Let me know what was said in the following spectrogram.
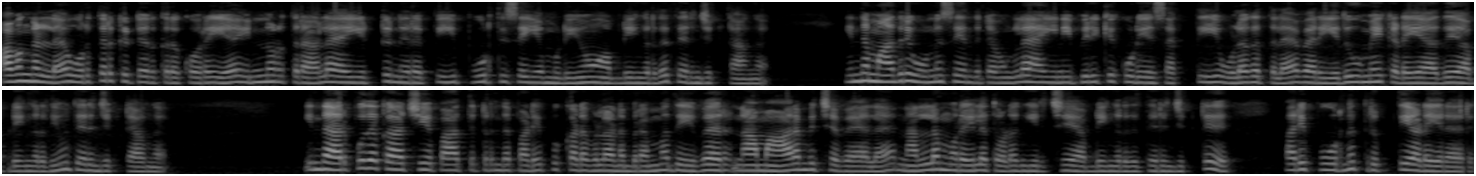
அவங்களில் ஒருத்தர்கிட்ட இருக்கிற குறைய இன்னொருத்தரால் இட்டு நிரப்பி பூர்த்தி செய்ய முடியும் அப்படிங்கிறத தெரிஞ்சுக்கிட்டாங்க. இந்த மாதிரி ஒன்று சேர்ந்துட்டவங்கள இனி பிரிக்கக்கூடிய சக்தி உலகத்தில் வேறு எதுவுமே கிடையாது அப்படிங்கிறதையும் தெரிஞ்சுக்கிட்டாங்க. இந்த அற்புத காட்சியை பார்த்துட்டு இருந்த படைப்பு கடவுளான பிரம்மதேவர் நாம் ஆரம்பித்த வேலை நல்ல முறையில் தொடங்கிருச்சு அப்படிங்கிறத தெரிஞ்சுக்கிட்டு பரிபூர்ண திருப்தி அடைகிறாரு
